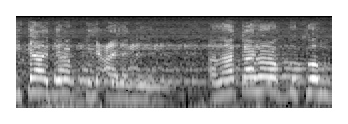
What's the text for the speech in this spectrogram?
كتاب رب العالمين. أما قال ربكم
